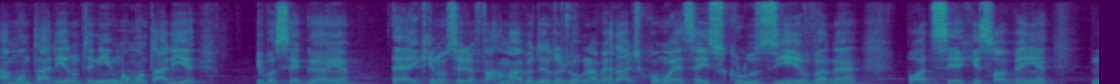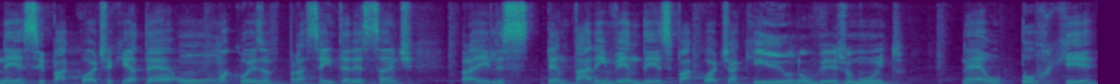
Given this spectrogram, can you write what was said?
a montaria, não tem nenhuma montaria que você ganha é, e que não seja farmável dentro do jogo. Na verdade, como essa é exclusiva, né, pode ser que só venha nesse pacote aqui. Até uma coisa para ser interessante para eles tentarem vender esse pacote, já que eu não vejo muito né, o porquê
